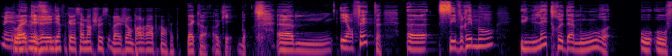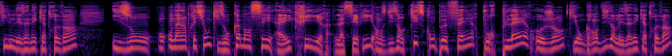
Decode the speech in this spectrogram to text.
mais... Ouais, mais j'allais dire que ça marche aussi. Bah, j'en parlerai après en fait. D'accord, ok, bon. Euh, et en fait, euh, c'est vraiment une lettre d'amour au, au film des années 80. Ils ont, on- on a l'impression qu'ils ont commencé à écrire la série en se disant qu'est-ce qu'on peut faire pour plaire aux gens qui ont grandi dans les années 80.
